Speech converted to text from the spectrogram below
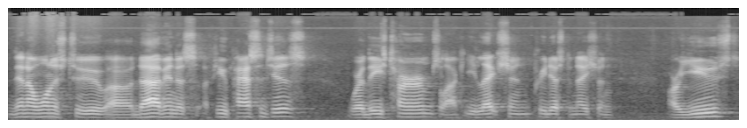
And then I want us to uh, dive into a few passages where these terms like election, predestination are used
